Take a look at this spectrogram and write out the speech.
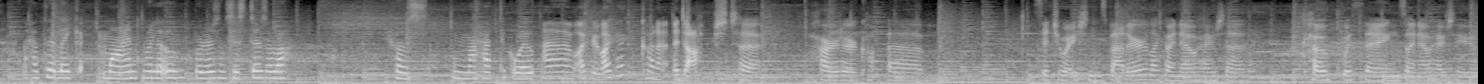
I had to like mind my little brothers and sisters a lot because I had to go out. Um, I feel like I can kind of adapt to harder um, situations better. Like I know how to cope with things. I know how to,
